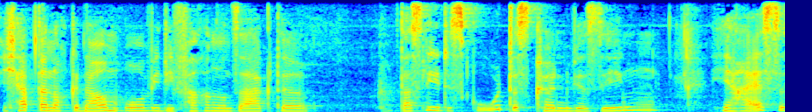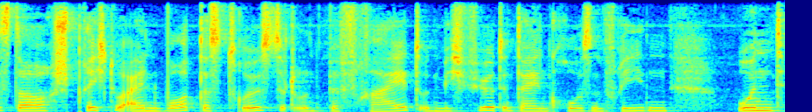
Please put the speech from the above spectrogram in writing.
ich habe dann noch genau im Ohr, wie die Pfarrerin sagte, das Lied ist gut, das können wir singen. Hier heißt es doch, sprich du ein Wort, das tröstet und befreit und mich führt in deinen großen Frieden. Und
